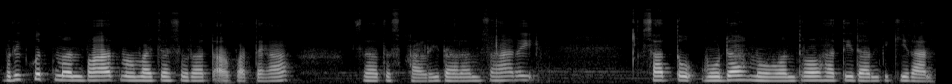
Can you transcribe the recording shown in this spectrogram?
Berikut manfaat membaca surat Al-Fatihah 100 kali dalam sehari. Satu, mudah mengontrol hati dan pikiran.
